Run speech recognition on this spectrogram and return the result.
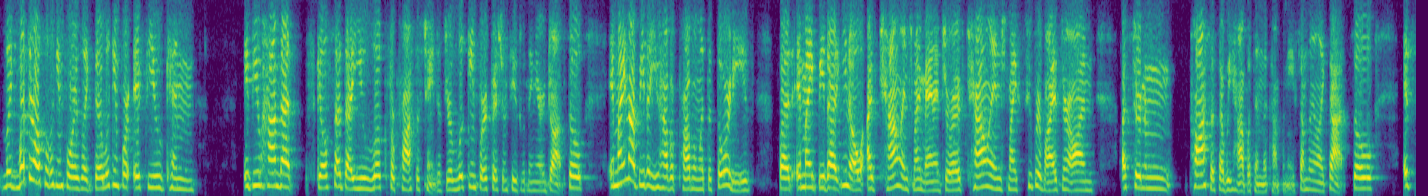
like what they're also looking for is like they're looking for if you can, if you have that skill set that you look for process changes, you're looking for efficiencies within your job. So it might not be that you have a problem with authorities, but it might be that, you know, I've challenged my manager, I've challenged my supervisor on a certain process that we have within the company, something like that. So it's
